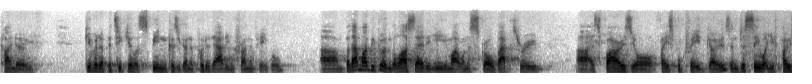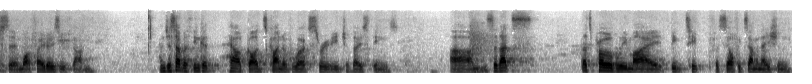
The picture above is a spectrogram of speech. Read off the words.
kind of give it a particular spin because you're going to put it out in front of people. Um, but that might be good. In the last day of the year, you might want to scroll back through uh, as far as your Facebook feed goes and just see what you've posted and what photos you've done. And just have a think at how God's kind of works through each of those things. Um, so that's, that's probably my big tip for self examination.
